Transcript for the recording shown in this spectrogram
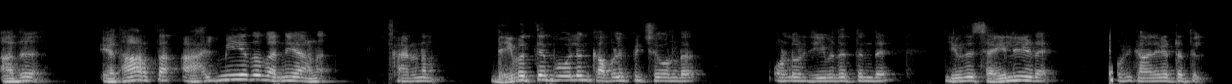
അത് യഥാർത്ഥ ആത്മീയത തന്നെയാണ്. കാരണം ദൈവത്തെ പോലും കബളിപ്പിച്ചുകൊണ്ട് ഉള്ള ഒരു ജീവിതത്തിന്റെ ജീവിത ശൈലിയുടെ ഒരു കാലഘട്ടത്തിൽ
